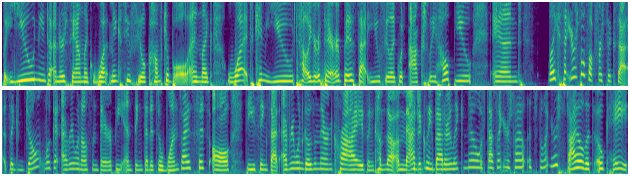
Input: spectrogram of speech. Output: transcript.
but you need to understand like what makes you feel comfortable and like what can you tell your therapist that you feel like would actually help you and like set yourself up for success. Like don't look at everyone else in therapy and think that it's a one size fits all, that you think that everyone goes in there and cries and comes out magically better. Like no, if that's not your style, it's not your style. That's okay.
